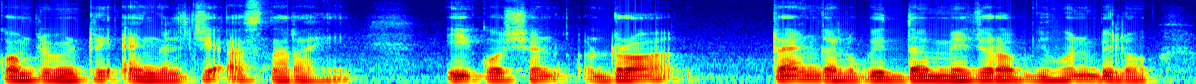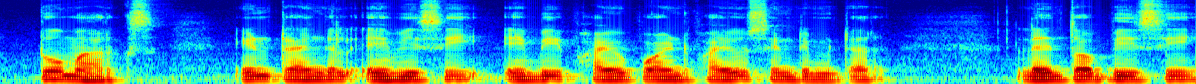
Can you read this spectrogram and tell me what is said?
कॉम्प्लिमेंटरी अँगलची असणार आहे. E question draw triangle with the measure of given below two marks. In triangle A B C A B five point five centimetre length of B C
